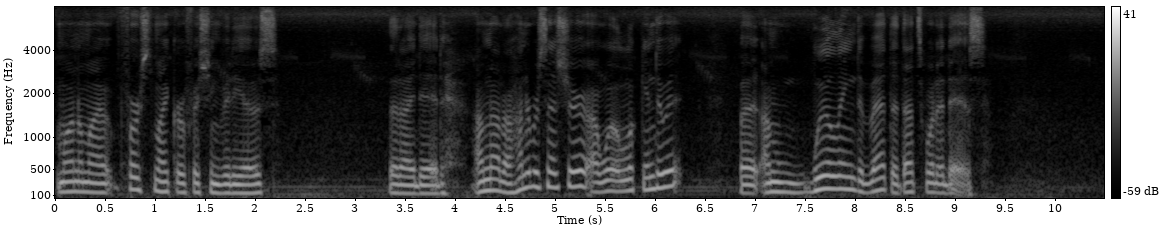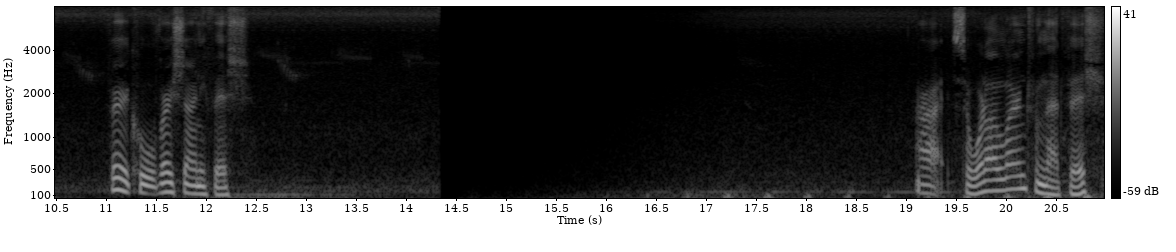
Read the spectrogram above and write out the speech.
one of my first micro fishing videos that I did. I'm not 100% sure. I will look into it, but I'm willing to bet that that's what it is. Very cool, very shiny fish. Alright, so what I learned from that fish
